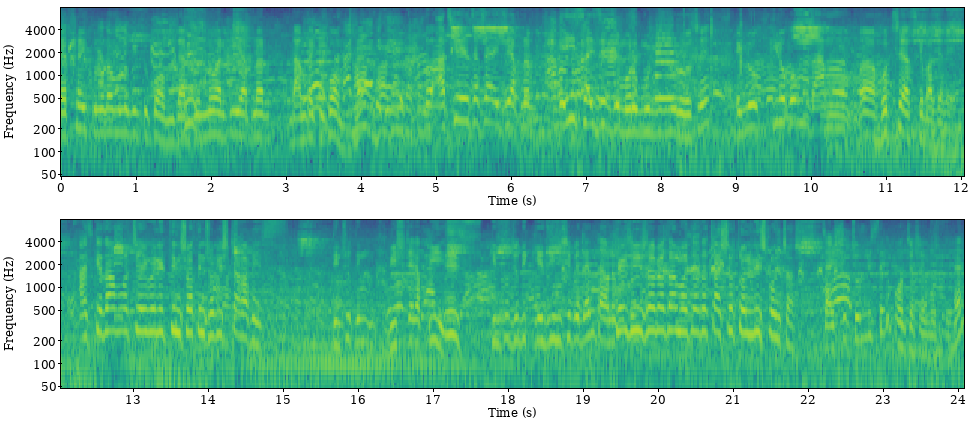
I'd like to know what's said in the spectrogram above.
ব্যবসায়ী তুলনামূলক একটু কম যার জন্য আর কি আপনার দামটা একটু কম হ্যাঁ? হ্যাঁ, হ্যাঁ, কম। তো আজকে চাচা এই যে আপনার এই সাইজের যে মোরগ মুরগিগুলো রয়েছে এগুলো কীরকম দাম হচ্ছে আজকে বাজারে? আজকে দাম হচ্ছে এগুলি তিনশো তিনশো বিশ টাকা পিস তিনশো তিন বিশ টাকা পিস কিন্তু যদি কেজি হিসেবে দেন তাহলে কেজি হিসাবে দাম হচ্ছে চারশো চল্লিশ পঞ্চাশ। চারশো চল্লিশ থেকে পঞ্চাশের মধ্যে হ্যাঁ?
